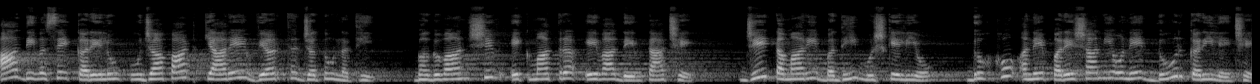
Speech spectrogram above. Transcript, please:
આ દિવસે કરેલું પૂજાપાઠ ક્યારેય વ્યર્થ જતું નથી. ભગવાન શિવ એકમાત્ર એવા દેવતા છે. જે તમારી બધી મુશ્કેલીઓ, દુઃખો અને પરેશાનીઓને દૂર કરી લે છે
